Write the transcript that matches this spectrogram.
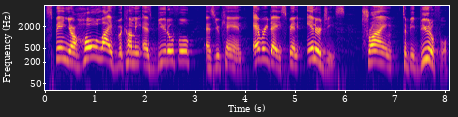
Spend your whole life becoming as beautiful as you can. Every day, spend energies trying to be beautiful.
